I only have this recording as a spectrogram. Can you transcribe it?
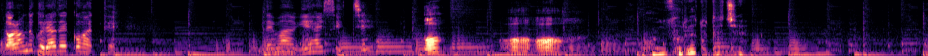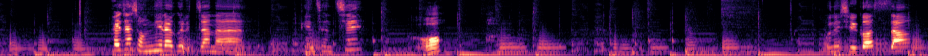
너랑도 그래야 될 것 같아. 내 마음 이해할 수 있지? 어? 어, 어. 뭔 소리야 도대체. 회자 정리라 그랬잖아. 괜찮지? 어? 오늘 즐거웠어.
